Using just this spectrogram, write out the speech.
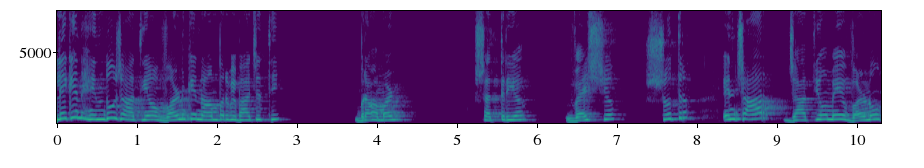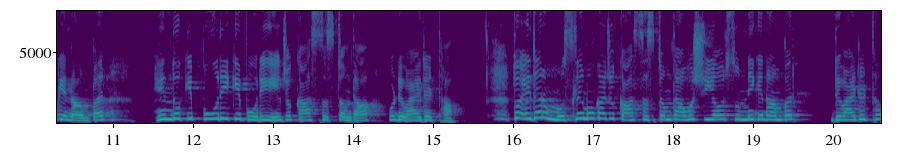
लेकिन हिंदू जातियाँ वर्ण के नाम पर विभाजित थी। ब्राह्मण, क्षत्रिय, वैश्य, शूद्र, इन चार जातियों में वर्णों के नाम पर हिंदू की पूरी की पूरी जो कास्ट सिस्टम था, वो डिवाइडेड था। तो इधर मुस्लिमों का जो कास्ट सिस्टम था, वो शिया और सुन्नी के नाम पर डिवाइडेड था।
